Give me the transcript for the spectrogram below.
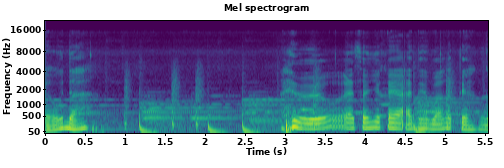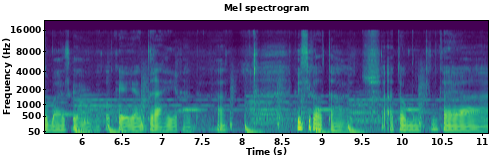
ya udah. Rasanya kayak aneh banget ya ngebahas kayak gini. Oke yang terakhir adalah physical touch atau mungkin kayak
